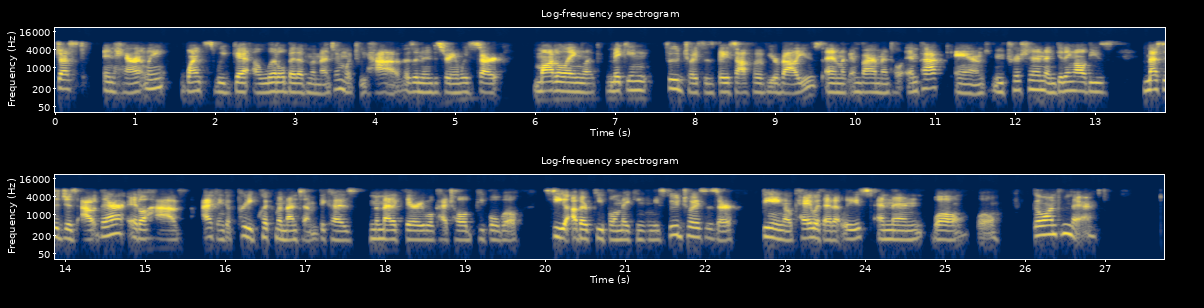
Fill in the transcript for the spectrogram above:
just inherently, once we get a little bit of momentum, which we have as an industry, and we start modeling like making food choices based off of your values and like environmental impact and nutrition and getting all these messages out there, it'll have, I think, a pretty quick momentum because mimetic theory will catch hold. People will see other people making these food choices or being okay with it at least, and then we'll we'll go on from there.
